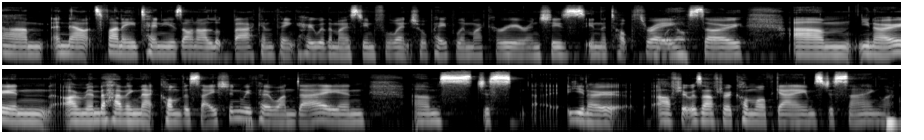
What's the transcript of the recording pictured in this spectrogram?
Um, and now it's funny, 10 years on, I look back and think who were the most influential people in my career, and she's in the top three. Wow. So, um, you know, and I remember having that conversation with her one day, and um, just, uh, you know, after it was after a Commonwealth Games, just saying, like,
